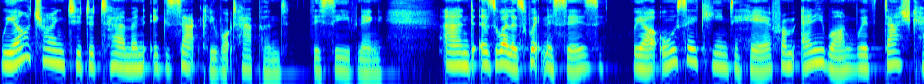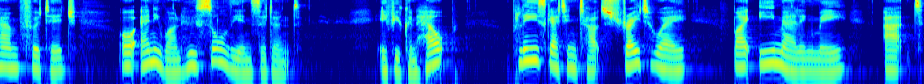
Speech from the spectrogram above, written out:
We are trying to determine exactly what happened this evening and as well as witnesses, we are also keen to hear from anyone with dashcam footage or anyone who saw the incident. If you can help, please get in touch straight away by emailing me at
